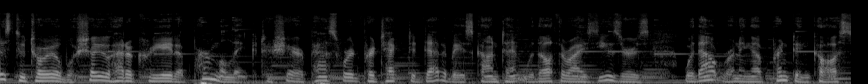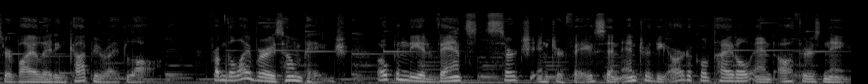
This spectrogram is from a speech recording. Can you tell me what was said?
This tutorial will show you how to create a permalink to share password-protected database content with authorized users without running up printing costs or violating copyright law. From the library's homepage, open the Advanced Search interface and enter the article title and author's name.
